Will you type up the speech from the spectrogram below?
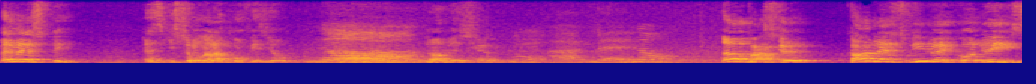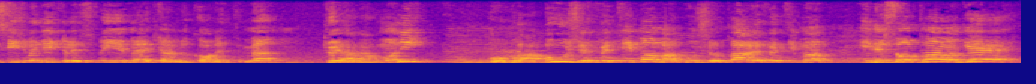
même Esprit, est-ce qu'ils sont dans la confusion? Non. Non, monsieur Non. Non, parce que quand l'Esprit me conduit ici, je veux dire que l'Esprit humain qui a le corps humain, tout est en harmonie. Mon bras bouge, effectivement, ma bouche parle, effectivement. Ils ne sont pas en guerre.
